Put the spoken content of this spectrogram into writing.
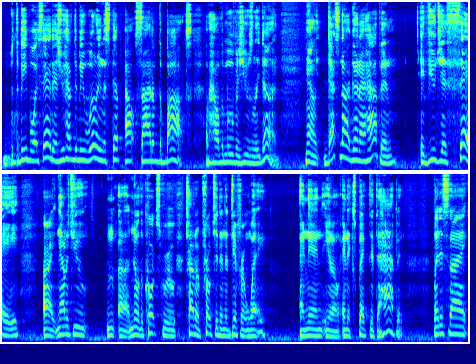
what the b-boy said is you have to be willing to step outside of the box of how the move is usually done. Now, that's not gonna happen if you just say, all right, now that you uh, know the corkscrew, try to approach it in a different way, and then you know, and expect it to happen. But it's like,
